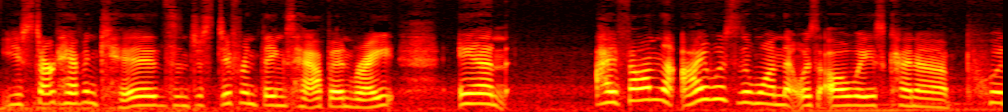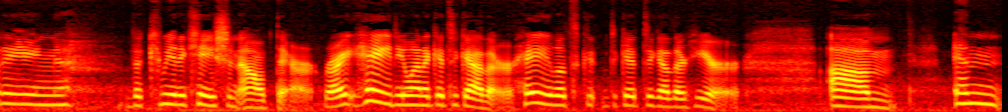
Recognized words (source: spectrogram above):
you start having kids and just different things happen, right? And I found that I was the one that was always kind of putting the communication out there, right? Hey, do you want to get together? Hey, let's get, get together here. Um, and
